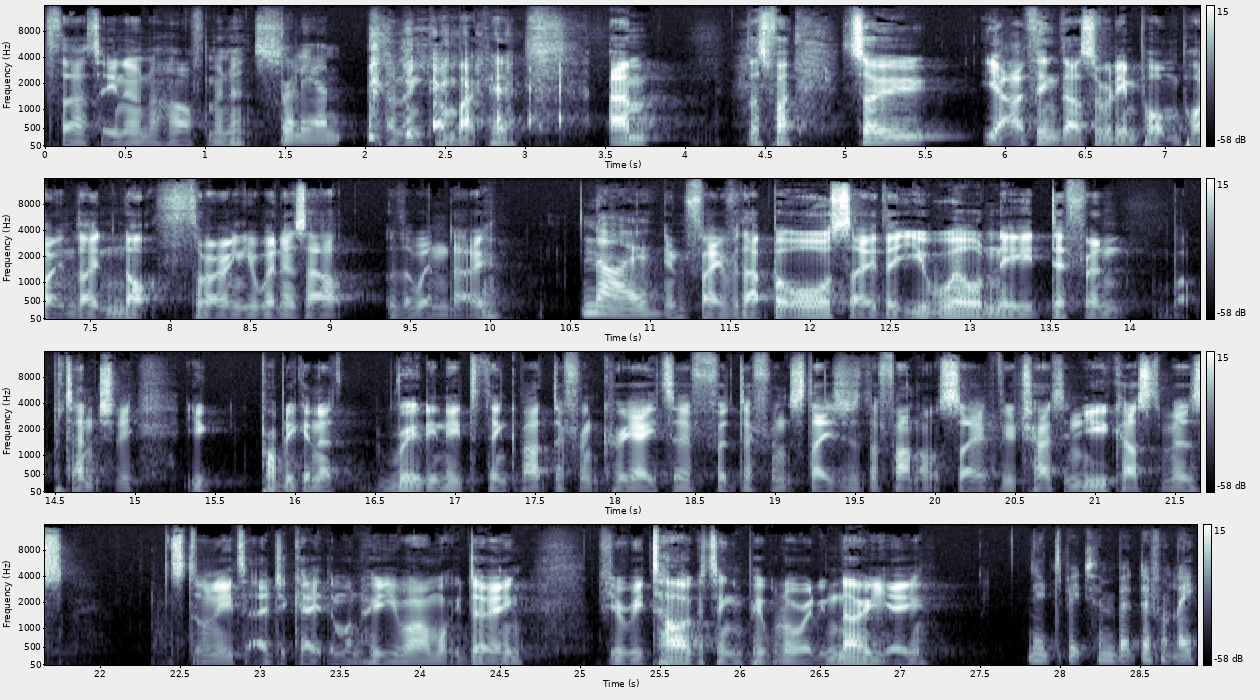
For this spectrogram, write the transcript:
13 and a half minutes Brilliant. and then come back here. Um, that's fine. So, yeah, I think that's a really important point, like not throwing your winners out of the window no, in favour of that, but also that you will need different, well, potentially, you're probably going to really need to think about different creative for different stages of the funnel. So if you're attracting new customers, still need to educate them on who you are and what you're doing. If you're retargeting and people already know you, need to speak to them a bit differently.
